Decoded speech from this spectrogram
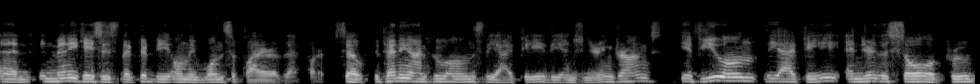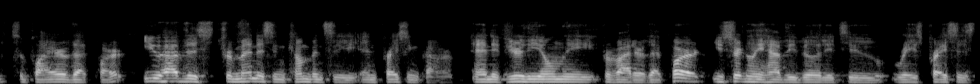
and in many cases, there could be only one supplier of that part. So, depending on who owns the IP, the engineering drawings, if you own the IP and you're the sole approved supplier of that part, you have this tremendous incumbency and pricing power. And if you're the only provider of that part, you certainly have the ability to raise prices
